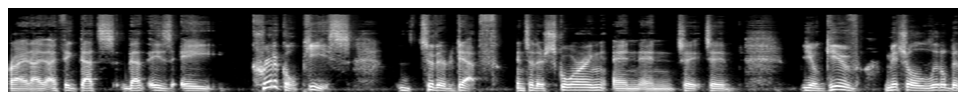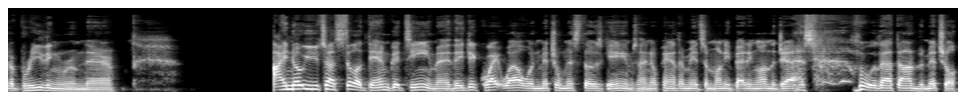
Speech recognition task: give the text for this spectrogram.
right? I, I think that's that is a critical piece to their depth and to their scoring and and to to you know give Mitchell a little bit of breathing room there. I know Utah's still a damn good team. Uh, they did quite well when Mitchell missed those games. I know Panther made some money betting on the Jazz without Donovan Mitchell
